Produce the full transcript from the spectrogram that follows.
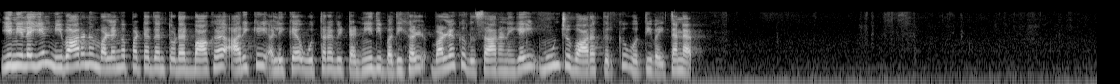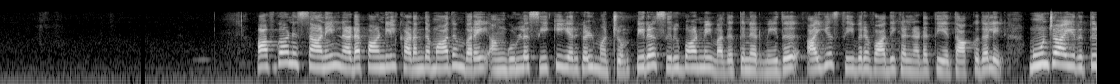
இந்நிலையில் நிவாரணம் வழங்கப்பட்டதன் தொடர்பாக அறிக்கை அளிக்க உத்தரவிட்ட நீதிபதிகள் வழக்கு விசாரணையை மூன்று வாரத்திற்கு ஒத்திவைத்தனர். ஆப்கானிஸ்தானில் நடப்பாண்டில் கடந்த மாதம் வரை அங்குள்ள சீக்கியர்கள் மற்றும் பிற சிறுபான்மை மதத்தினர் மீது ஐஎஸ் தீவிரவாதிகள் நடத்திய தாக்குதலில் மூன்றாயிரத்து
